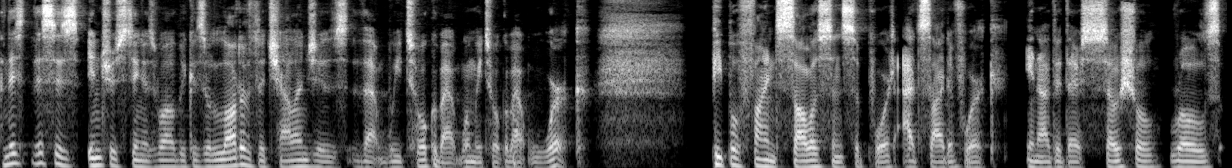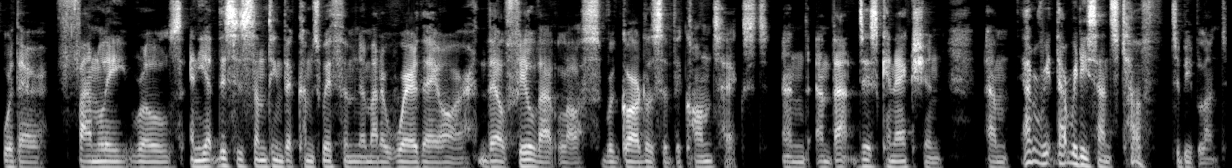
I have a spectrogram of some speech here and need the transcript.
And this this is interesting as well because a lot of the challenges that we talk about when we talk about work, people find solace and support outside of work in either their social roles or their family roles. And yet, this is something that comes with them no matter where they are. They'll feel that loss regardless of the context. And, and that disconnection, um, that, re- that really sounds tough, to be blunt.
